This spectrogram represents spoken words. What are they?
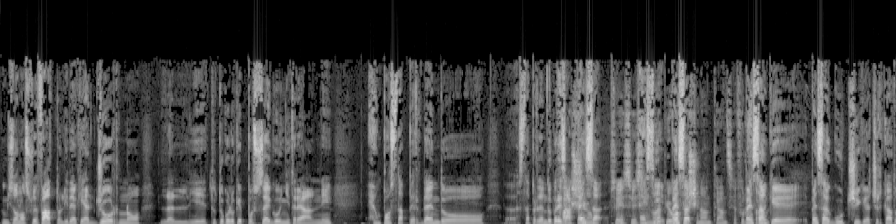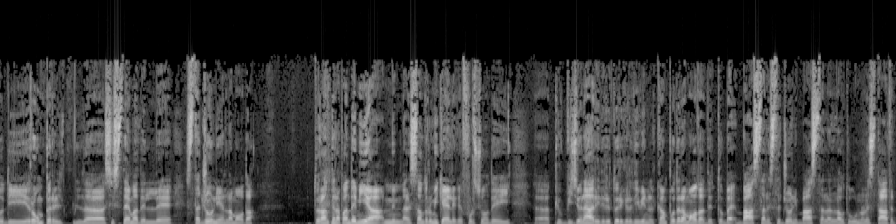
mi sono assuefatto all'idea che aggiorno l- l- tutto quello che posseggo ogni tre anni è un po' sta perdendo uh, sta perdendo presa. Pensa sì sì sì, eh, non è più pensa, affascinante anzi è pensa anche pensa a Gucci che ha cercato di rompere il, il sistema delle stagioni nella moda durante la pandemia Alessandro Michele, che è forse uno dei uh, più visionari direttori creativi nel campo della moda, ha detto beh basta le stagioni, basta l'autunno, l'estate,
